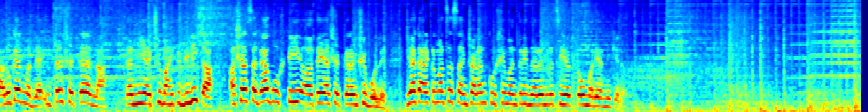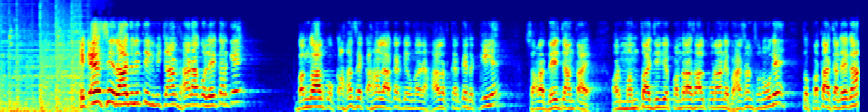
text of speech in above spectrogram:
तालुक्यांमधल्या इतर शेतकऱ्यांना त्यांनी याची माहिती दिली का? अशा सगळ्या गोष्टी ते या शेतकऱ्यांशी बोलले. या कार्यक्रमाचं संचालन कृषी मंत्री नरेंद्र सिंह तोमर यांनी केलं. एक ऐसी राजनीतिक विचारधारा को लेकर के बंगाल को कहाँ से कहाँ ला करके उन्होंने हालत करके रखी है, सारा देश जानता है। और ममता जी के पंद्रह साल पुराने भाषण सुनोगे तो पता चलेगा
